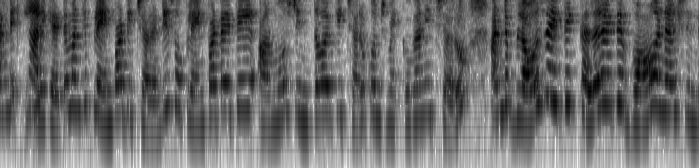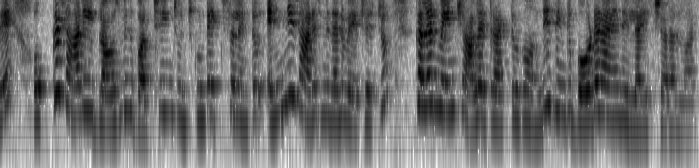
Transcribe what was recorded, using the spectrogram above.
అండ్ ఈ అయితే మనకి ప్లెయిన్ పార్ట్ ఇచ్చారండి. సో ప్లెయిన్ పార్ట్ అయితే ఆల్మోస్ట్ ఇంతవరకు ఇచ్చారు. కొంచెం ఎక్కువగానే ఇచ్చారు. అండ్ బ్లౌజ్ అయితే కలర్ అయితే వావ్ అనాల్సిందే. ఒక్కసారి ఈ బ్లౌజ్ మీద వర్క్ చేయించి ఉంచుకుంటే ఎక్సలెంట్ ఎన్ని సారీస్ మీద వేర్ చేయొచ్చు. కలర్ మెయిన్ చాలా అట్రాక్టివ్గా ఉంది. దీనికి బోర్డర్ అనేది ఇలా ఇచ్చారనమాట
